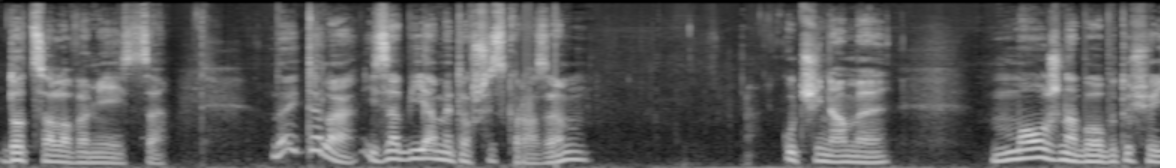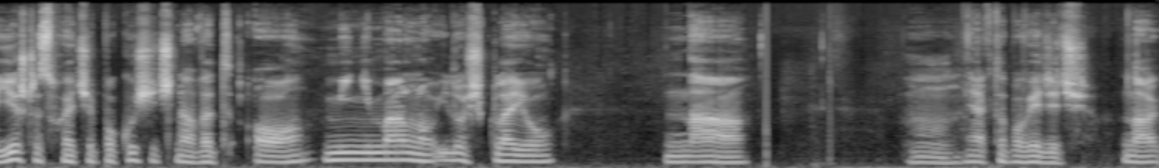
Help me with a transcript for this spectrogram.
docelowe miejsce. No i tyle. I zabijamy to wszystko razem. Ucinamy. Można byłoby tu się jeszcze, słuchajcie, pokusić nawet o minimalną ilość kleju na, hmm, jak to powiedzieć, na,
